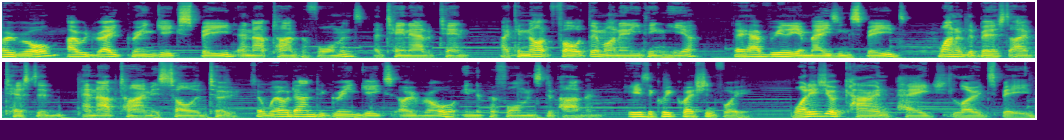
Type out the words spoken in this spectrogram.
Overall, I would rate Green Geek's speed and uptime performance a 10 out of 10. I cannot fault them on anything here. They have really amazing speeds, one of the best I've tested and uptime is solid too. So well done to Green Geeks overall in the performance department. Here's a quick question for you. What is your current page load speed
